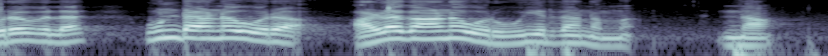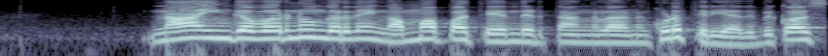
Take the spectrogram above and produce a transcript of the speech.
உறவில் உண்டான ஒரு அழகான ஒரு உயிர் தான் நம்ம. நான். நான் இங்கே வரணுங்கிறத எங்கள் அம்மா அப்பா தேர்ந்தெடுத்தாங்களான்னு கூட தெரியாது. பிகாஸ்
